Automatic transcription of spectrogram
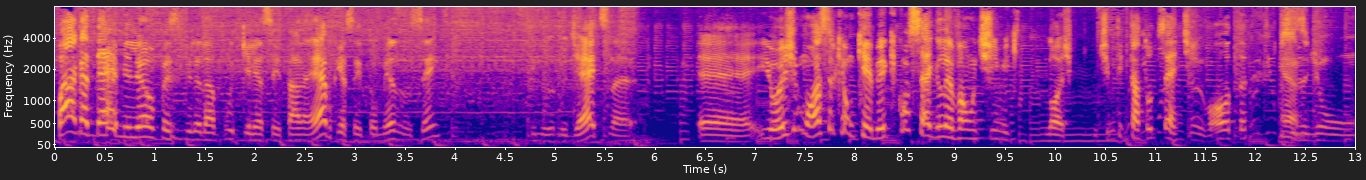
Paga 10 milhões pra esse filho da puta que ele ia aceitar na época, aceitou mesmo no Saints e no, no Jets, né? É, e hoje mostra que é um QB que consegue levar um time que, lógico, o time tem que estar tudo certinho em volta, precisa de um,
